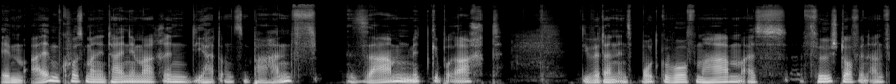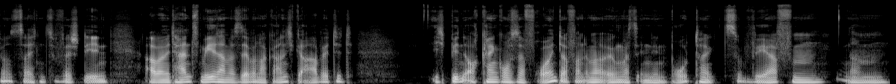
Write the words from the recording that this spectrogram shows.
im Albenkurs meine Teilnehmerin, die hat uns ein paar Hanfsamen mitgebracht, die wir dann ins Brot geworfen haben, als Füllstoff in Anführungszeichen zu verstehen. Aber mit Hanfmehl haben wir selber noch gar nicht gearbeitet. Ich bin auch kein großer Freund davon, immer irgendwas in den Brotteig zu werfen, ähm,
